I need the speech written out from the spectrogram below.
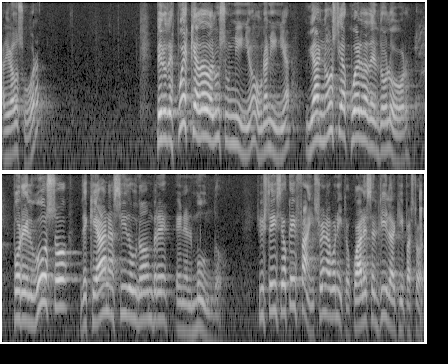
¿Ha llegado su hora? Pero después que ha dado a luz un niño o una niña, ya no se acuerda del dolor por el gozo de que ha nacido un hombre en el mundo. Y usted dice, ok, fine, suena bonito. ¿Cuál es el deal aquí, pastor?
